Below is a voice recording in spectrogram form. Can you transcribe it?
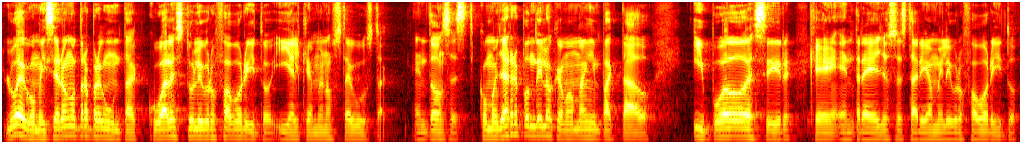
Luego me hicieron otra pregunta, ¿cuál es tu libro favorito y el que menos te gusta? Entonces, como ya respondí lo que más me han impactado y puedo decir que entre ellos estaría mi libro favorito,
